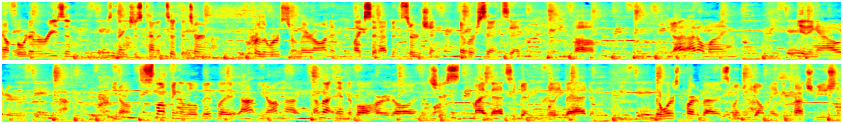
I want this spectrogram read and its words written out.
know, for whatever reason, things just kind of took a turn for the worse from there on. And like I said, I've been searching ever since. And um, I, I don't mind getting out or you know slumping a little bit, but I, you know I'm not I'm not hitting the ball hard at all, and it's just my bats have been really bad. And the worst part about it is when you don't make a contribution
